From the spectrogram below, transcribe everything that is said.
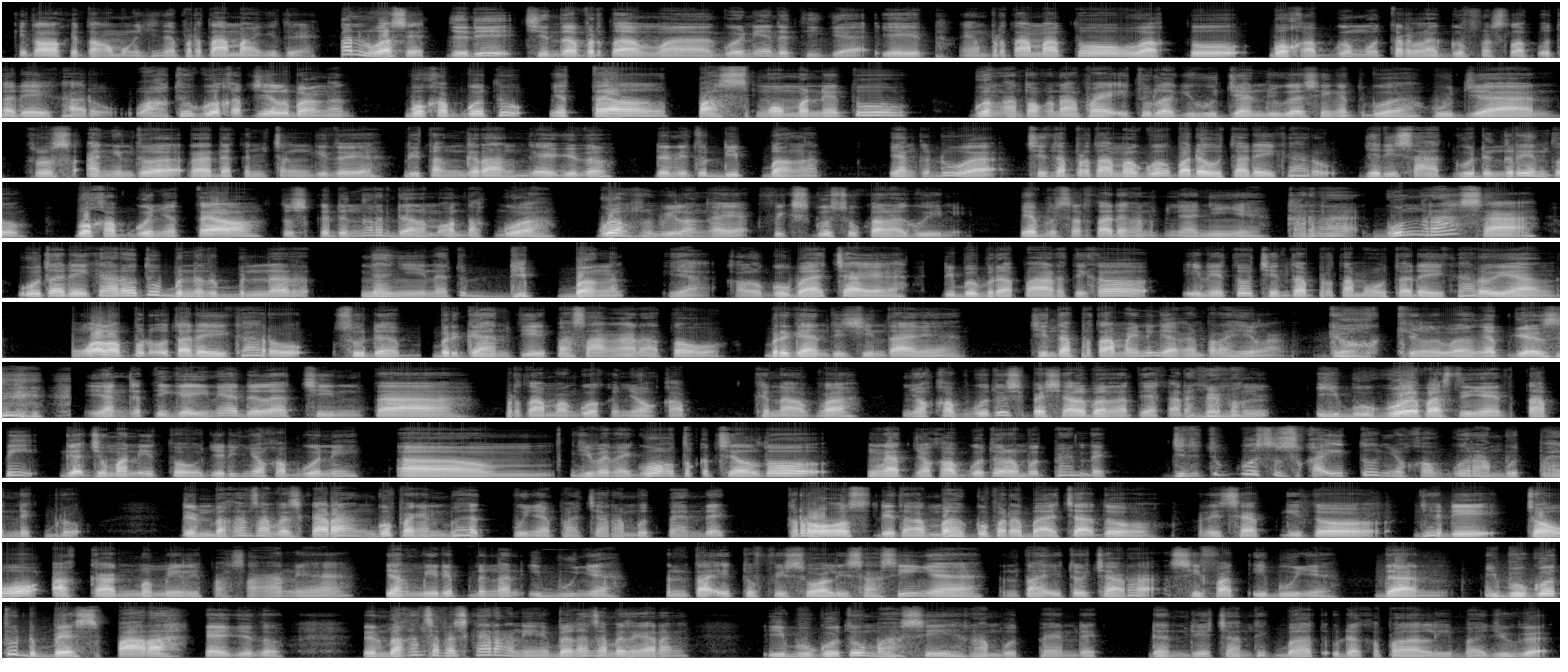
Kita kalau kita ngomongin cinta pertama gitu ya, kan luas ya. Jadi cinta pertama gue ini ada tiga, yaitu yang pertama tuh waktu bokap gue muter lagu First Love Uta Karu. Waktu gue kecil banget bokap gue tuh nyetel pas momennya tuh gue nggak tahu kenapa ya itu lagi hujan juga seingat gue hujan terus angin tuh rada kenceng gitu ya di Tangerang kayak gitu. Dan itu deep banget. Yang kedua cinta pertama gue pada Utada Ikaru jadi saat gue dengerin tuh bokap gue nyetel terus kedenger dalam otak gue gue langsung bilang kayak fix gue suka lagu ini. Ya beserta dengan penyanyinya. Karena gue ngerasa Utada Ikaru tuh bener-bener nyanyiinnya tuh deep banget. Ya kalau gue baca ya di beberapa artikel ini tuh cinta pertama Utada Ikaru yang walaupun Utada Hikaru sudah berganti pasangan atau berganti cintanya, cinta pertama ini gak akan pernah hilang. Gokil banget gak sih? Yang ketiga ini adalah cinta pertama gue ke nyokap. Kenapa? Nyokap gue tuh spesial banget ya karena memang ibu gue pastinya. Tapi gak cuman itu. Jadi nyokap gue nih, um, gimana ya? Gue waktu kecil tuh ngeliat nyokap gue tuh rambut pendek. Jadi tuh gue sesuka itu nyokap gue rambut pendek bro. Dan bahkan sampai sekarang gue pengen banget punya pacar rambut pendek. Terus ditambah gue pernah baca tuh riset gitu. Jadi cowok akan memilih pasangannya yang mirip dengan ibunya. Entah itu visualisasinya, entah itu cara sifat ibunya. Dan ibu gue tuh the best, parah kayak gitu. Dan bahkan sampai sekarang nih, bahkan sampai sekarang ibu gue tuh masih rambut pendek. Dan dia cantik banget, udah kepala lima juga.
